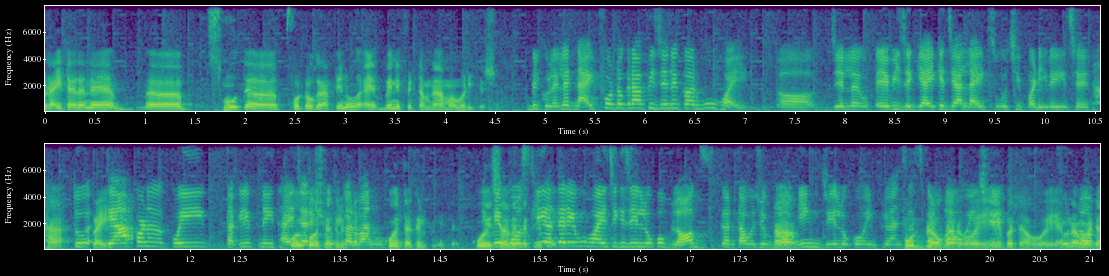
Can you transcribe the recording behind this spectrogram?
બ્રાઇટર અને સ્મૂથ ફોટોગ્રાફીનું બેનિફિટ તમને આમાં મળી જશે. બિલકુલ એટલે નાઇટ ફોટોગ્રાફી જેને કરવું હોય જે એવી જગ્યાએ કે જ્યાં લાઇટ્સ ઓછી પડી રહી છે તો ત્યાં પણ કોઈ તકલીફ નહીં થાય જ્યારે શૂટ કરવાનું? કોઈ તકલીફ નહીં થાય કોઈ હિસાબે મોસ્ટલી અત્યારે એવું હોય છે કે જે લોકો વ્લોગ્સ કરતા હોય છે. બ્લોગિંગ જે લોકો ઇન્ફ્લુએન્સર્સ કરતા હોય છે. એ બધા હોય એમના માટે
